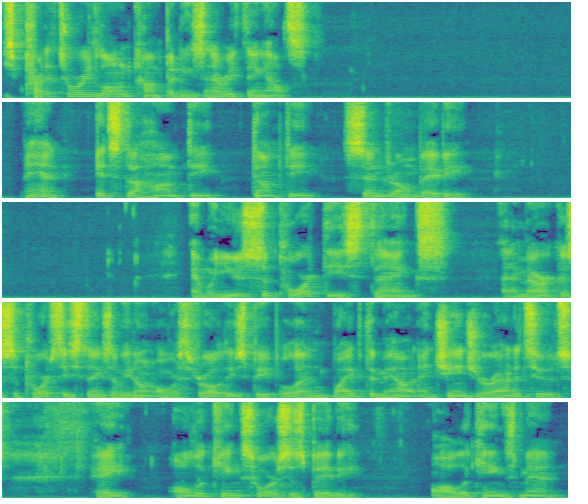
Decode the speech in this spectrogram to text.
These predatory loan companies and everything else. Man, it's the Humpty Dumpty syndrome, baby. And when you support these things, and America supports these things, and we don't overthrow these people and wipe them out and change your attitudes, hey, all the king's horses, baby, all the king's men.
